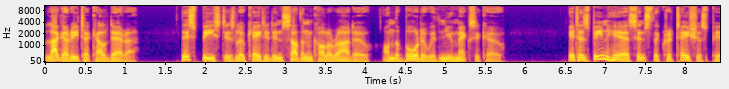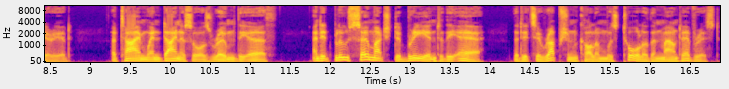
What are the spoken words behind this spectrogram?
La Garita Caldera. This beast is located in southern Colorado, on the border with New Mexico. It has been here since the Cretaceous period, a time when dinosaurs roamed the earth, and it blew so much debris into the air that its eruption column was taller than Mount Everest.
